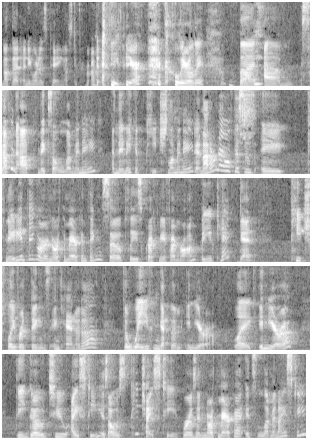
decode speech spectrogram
Not that anyone is paying us to promote any beer, clearly, but um, Seven Up makes a lemonade, and they make a peach lemonade, and I don't know if this is a Canadian thing or a North American thing, so please correct me if I'm wrong, but you can't get peach flavored things in Canada the way you can get them in Europe. Like in Europe, the go to iced tea is always peach iced tea, whereas in North America, it's lemon iced tea.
